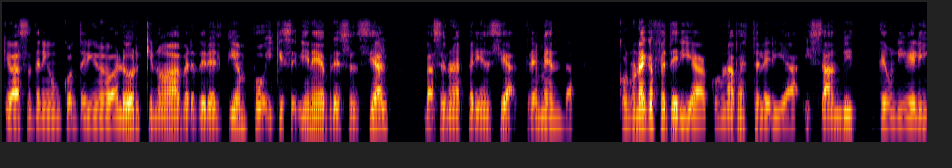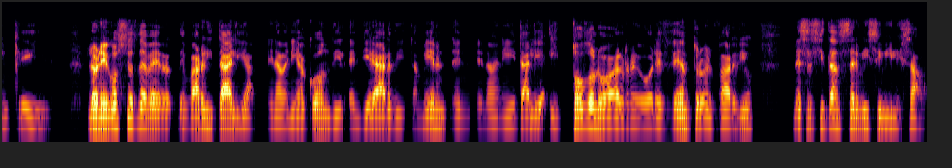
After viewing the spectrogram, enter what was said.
que vas a tener un contenido de valor, que no vas a perder el tiempo y que se viene de presencial va a ser una experiencia tremenda, con una cafetería, con una pastelería y sándwich de un nivel increíble. Los negocios de, Barrio Italia, en Avenida Condil, en Girardi, también en, en, Avenida Italia y todos los alrededores dentro del barrio, necesitan ser visibilizados.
